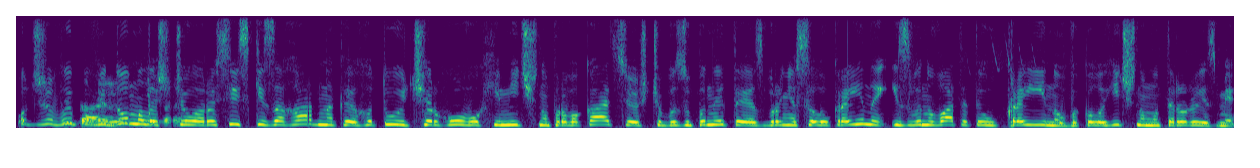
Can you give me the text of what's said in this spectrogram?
Отже, ви Вітаю, повідомили, вітаю. що російські загарбники готують чергову хімічну провокацію, щоб зупинити збройні сили України і звинуватити Україну в екологічному тероризмі.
